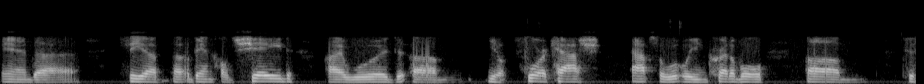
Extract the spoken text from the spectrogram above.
and uh, see a, a band called Shaed. I would, um, you know, Flora Cash, absolutely incredible um, to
